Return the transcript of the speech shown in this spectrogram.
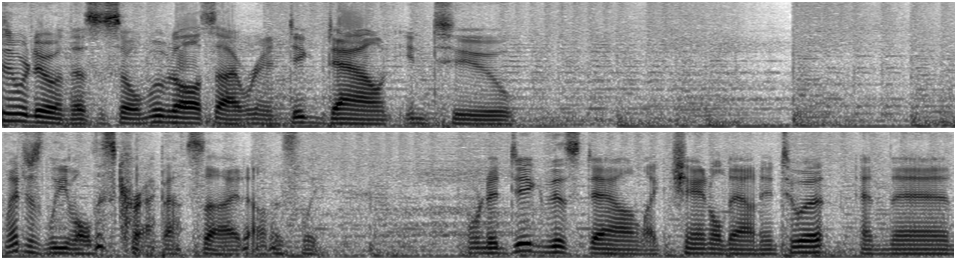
Reason we're doing this is so we'll move it all outside. We're going to dig down into... Might just leave all this crap outside, honestly. We're going to dig this down, like channel down into it, and then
